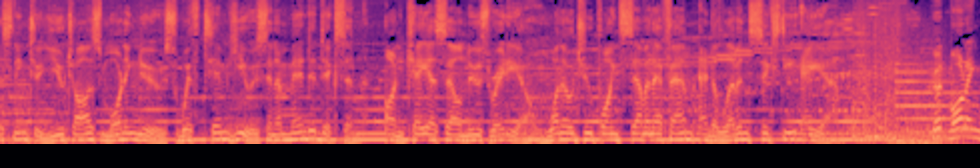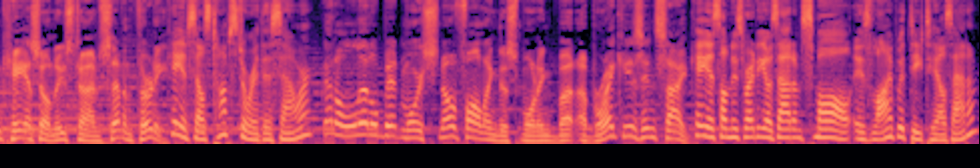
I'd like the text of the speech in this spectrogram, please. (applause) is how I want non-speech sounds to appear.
Listening to Utah's Morning News with Tim Hughes and Amanda Dickson on KSL News Radio, 102.7 FM and 1160 AM. Good morning, KSL News Time, 730. KSL's top story this hour. Got a little bit more snow falling this morning, but a break is in sight. KSL News Radio's Adam Small is live with details. Adam?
